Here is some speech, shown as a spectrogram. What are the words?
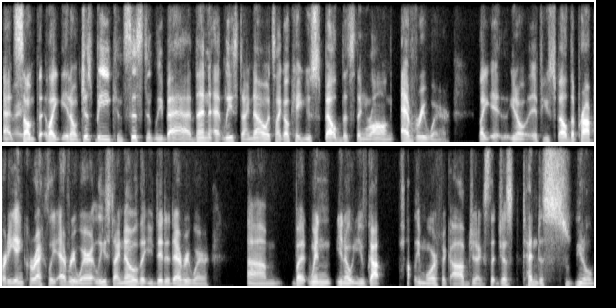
at Right. something like you know just be consistently bad then at least i know it's like okay you spelled this thing wrong everywhere like it, you know if you spelled the property incorrectly everywhere at least i know that you did it everywhere um but when you know you've got polymorphic objects that just tend to you know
